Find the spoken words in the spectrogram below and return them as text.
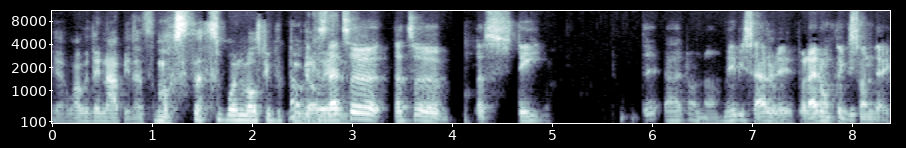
Yeah, why would they not be? That's the most. That's when most people can No, go because in. that's a that's a a state. I don't know. Maybe Saturday, um, but I don't think Sunday.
